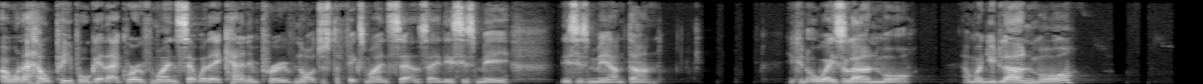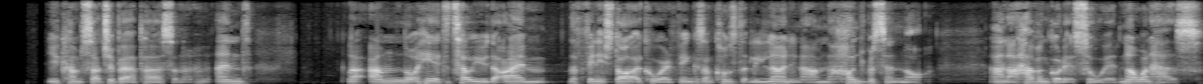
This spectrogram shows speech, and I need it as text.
I want to help people get that growth mindset where they can improve, not just a fixed mindset and say, This is me, this is me, I'm done. You can always learn more. And when you learn more, you become such a better person. And like, I'm not here to tell you that I'm the finished article or anything because I'm constantly learning. I'm 100% not. And I haven't got it sorted. No one has.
